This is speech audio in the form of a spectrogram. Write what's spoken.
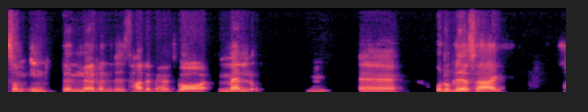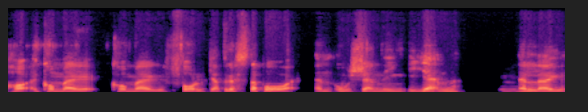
som inte nödvändigtvis hade behövt vara mello. Mm. Eh, och då blir det så här, ha, kommer, kommer folk att rösta på en okänning igen? Mm. Eller eh,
